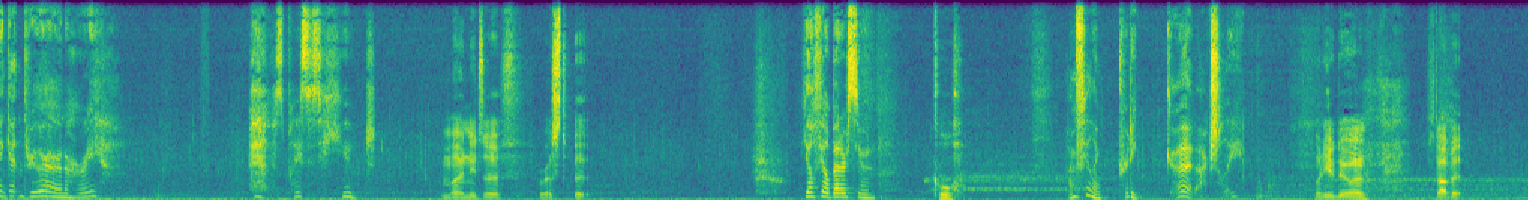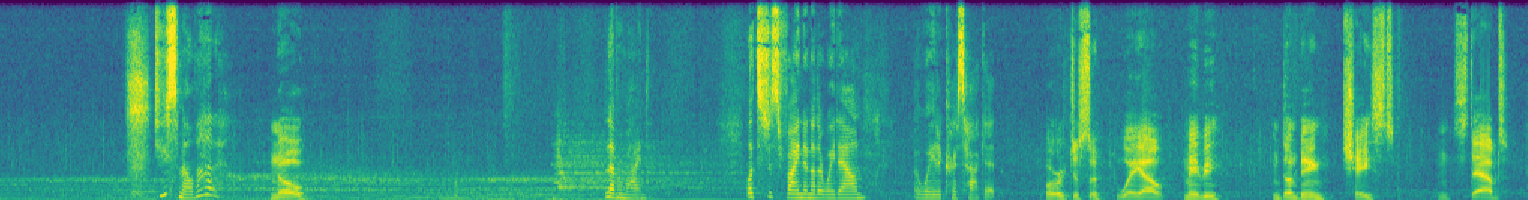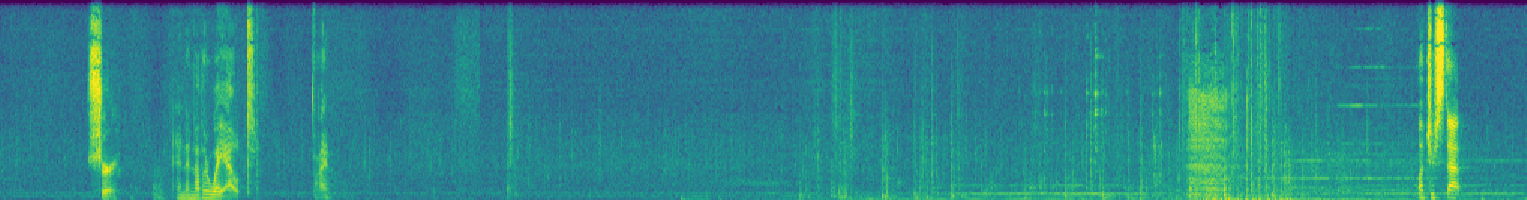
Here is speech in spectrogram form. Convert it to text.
Ain't getting through here in a hurry. Man, this place is huge. I Might need to rest a bit. You'll feel better soon. Cool. I'm feeling pretty good, actually. What are you doing? Stop it. Do you smell that? No. Never mind. Let's just find another way down. A way to Chris Hackett. Or just a way out, maybe. I'm done being chased and stabbed. Sure. And another way out. Fine. Watch your step.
